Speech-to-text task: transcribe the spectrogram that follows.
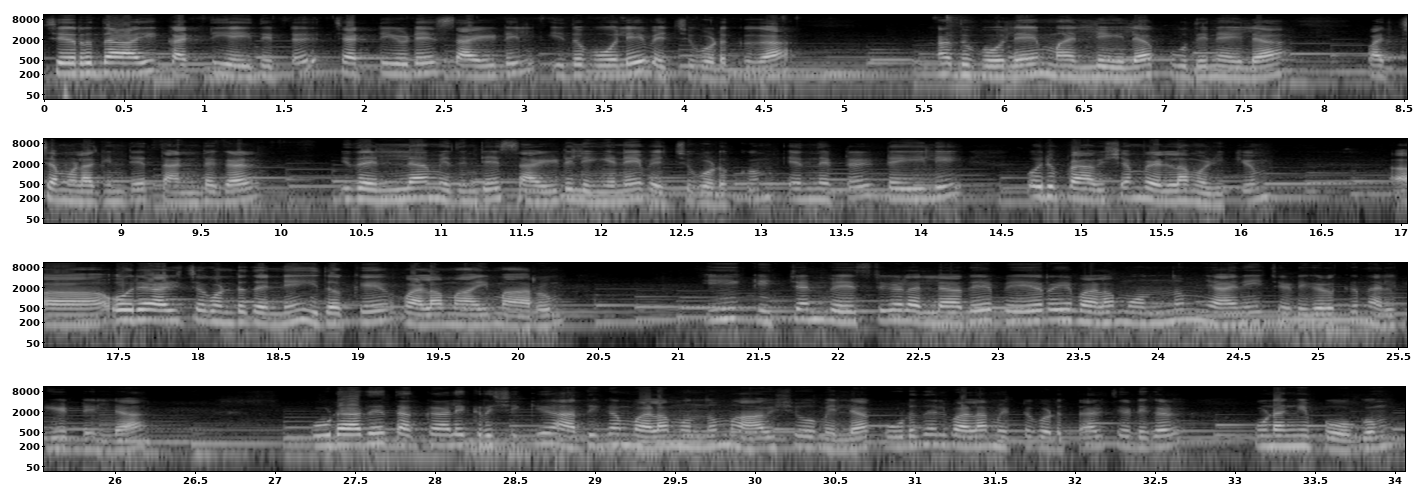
ചെറുതായി കട്ട് ചെയ്തിട്ട് ചട്ടിയുടെ സൈഡിൽ ഇതുപോലെ വെച്ച് കൊടുക്കുക. അതുപോലെ മല്ലിയില പുതിനയില പച്ചമുളകിന്റെ തണ്ടുകൾ ഇതെല്ലാം ഇതിന്റെ സൈഡിൽ ഇങ്ങനെ വെച്ച് കൊടുക്കും. എന്നിട്ട് ഡെയിലി ഒരു പ്രാവശ്യം വെള്ളമൊഴിക്കും ഒരാഴ്ച കൊണ്ട് തന്നെ ഇതൊക്കെ വളമായി മാറും. ഈ കിച്ചൺ വേസ്റ്റുകളല്ലാതെ വേറെ വളം ഒന്നും ഞാൻ ഈ ചെടികൾക്ക് നൽകിയിട്ടില്ല. കൂടാതെ തക്കാളി കൃഷിക്ക് അധികം വളമൊന്നും ആവശ്യവുമില്ല. കൂടുതൽ വളം ഇട്ട് കൊടുത്താൽ ചെടികൾ ഉണങ്ങിപ്പോകും.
